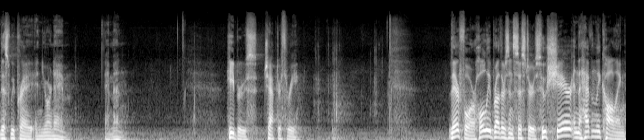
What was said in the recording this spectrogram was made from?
This we pray in your name. Amen. Hebrews chapter 3. Therefore, holy brothers and sisters who share in the heavenly calling,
